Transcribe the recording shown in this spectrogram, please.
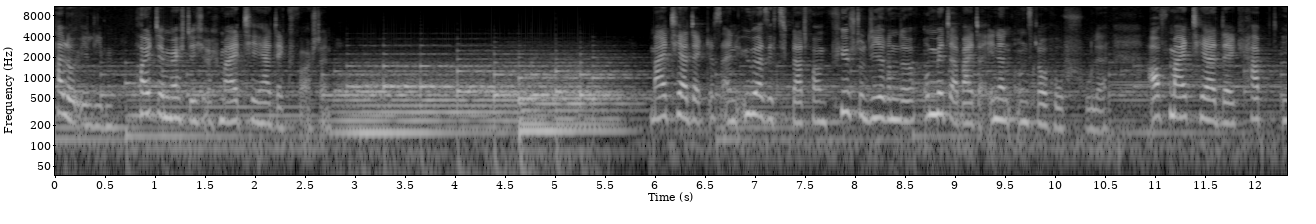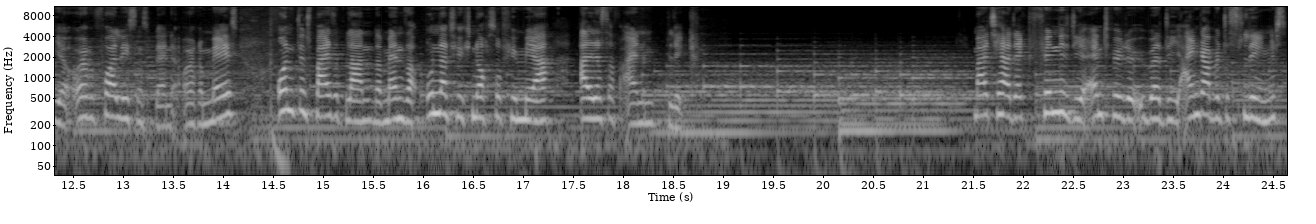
Hallo ihr Lieben, heute möchte ich euch MyTH Deck vorstellen. MyTH Deck ist eine Übersichtsplattform für Studierende und MitarbeiterInnen unserer Hochschule. Auf MyTH Deck habt ihr eure Vorlesungspläne, eure Mails und den Speiseplan der Mensa und natürlich noch so viel mehr, alles auf einen Blick. MyTH Deck findet ihr entweder über die Eingabe des Links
